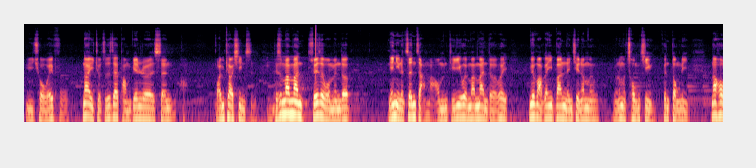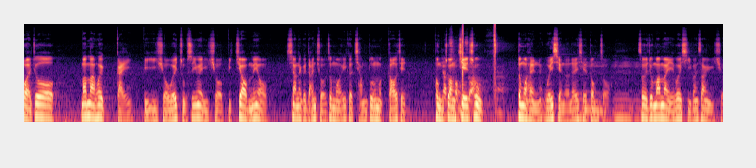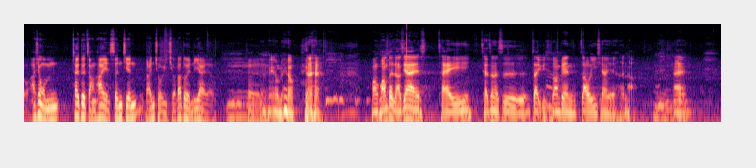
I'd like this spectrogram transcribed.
羽球为辅。那羽球只是在旁边热热身，玩票性质。可是慢慢随着我们的年龄的增长嘛，我们体力会慢慢的会没有办法跟一般人那么有那么冲劲跟动力。那后来就慢慢会改比羽球为主，是因为羽球比较没有像那个篮球这么一个强度那么高，而且碰撞接触这么很危险的那一些动作，嗯所以就慢慢也会喜欢上羽球。啊，像我们蔡队长他也身兼篮球、羽球，他都很厉害的。对对对，没有没有，黄黄队长现在才才真的是在羽球方面造诣现在也很好。哎，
